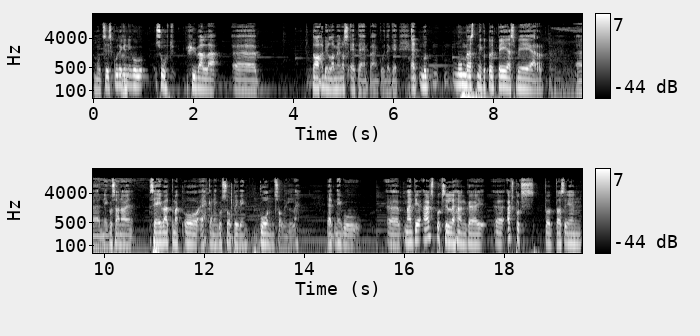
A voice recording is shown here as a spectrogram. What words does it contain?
Mutta siis kuitenkin mm. niin kuin suht hyvällä öö, tahdilla menossa eteenpäin kuitenkin. Et, mut mun mielestä niin toi PSVR, ää, niin kuin sanoin, se ei välttämättä ole ehkä niin kuin sopivin konsolille. Et niin kuin, ää, mä en tiedä, Xboxillehän kai, ää, Xbox tota, siihen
